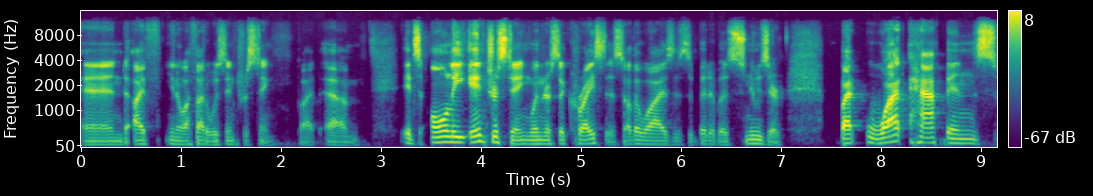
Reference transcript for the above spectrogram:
and i you know i thought it was interesting But um, it's only interesting when there's a crisis. Otherwise, it's a bit of a snoozer. But what happens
